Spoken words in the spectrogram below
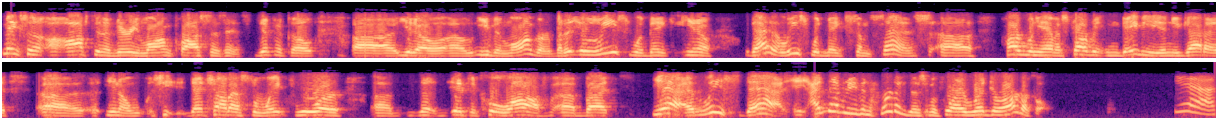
makes it often a very long process. It's difficult, uh, you know, uh, even longer. But at least would make you know that at least would make some sense. Uh, hard when you have a starving baby and you gotta, uh, you know, she, that child has to wait for uh, the, it to cool off. Uh, but yeah, at least that. I've never even heard of this before I read your article. Yeah,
